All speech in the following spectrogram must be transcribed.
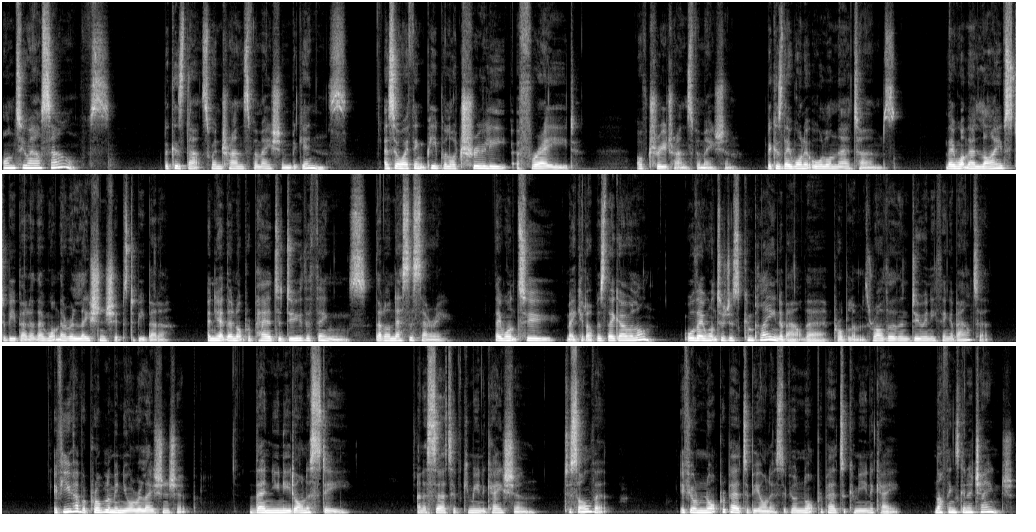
onto ourselves because that's when transformation begins. And so, I think people are truly afraid of true transformation because they want it all on their terms. They want their lives to be better, they want their relationships to be better, and yet they're not prepared to do the things that are necessary they want to make it up as they go along, or they want to just complain about their problems rather than do anything about it. If you have a problem in your relationship, then you need honesty and assertive communication to solve it. If you're not prepared to be honest, if you're not prepared to communicate, nothing's going to change.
